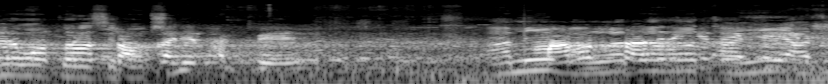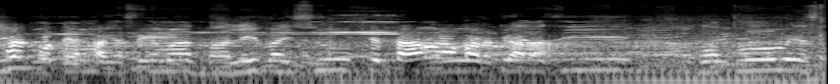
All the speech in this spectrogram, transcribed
অনুভব কৰিছে আমি বাংলাদেশত আহি আজি প্ৰথম ভালেই পাইছোঁ। আজি প্ৰথম আজি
